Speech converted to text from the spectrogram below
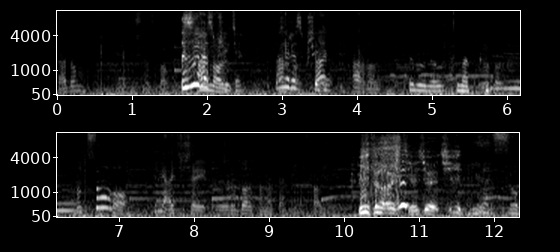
Radom? Jak on się nazywał? Zaraz Arnold. przyjdzie. Zaraz Arnold, przyjdę. Tak? Arnold. Rudolf, matko. Rudolf. No co? Ty miałeś dzisiaj y, Rudolfa na ten, na twarzy. Witajcie, dzieci! Jezu,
